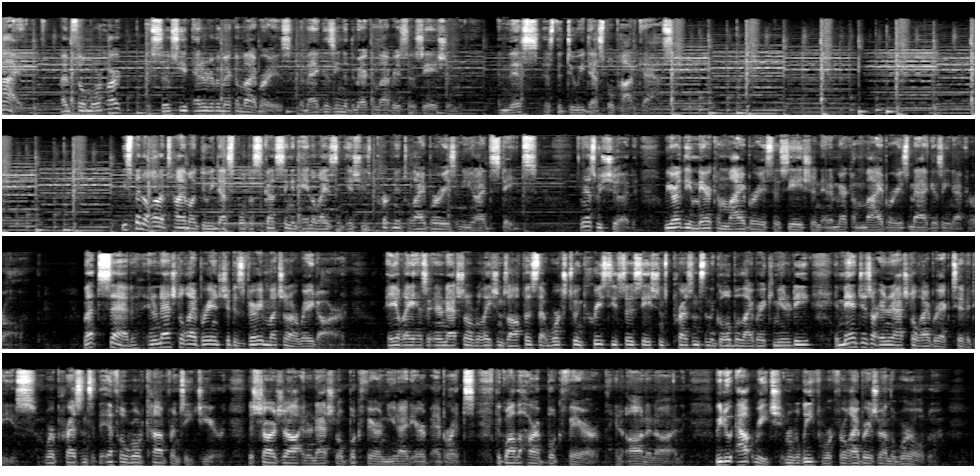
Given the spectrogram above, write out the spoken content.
Hi, I'm Phil Morehart, Associate Editor of American Libraries, the magazine of the American Library Association, and this is the Dewey Decibel Podcast. We spend a lot of time on Dewey Decibel discussing and analyzing issues pertinent to libraries in the United States. And as we should. We are the American Library Association and American Libraries magazine, after all. That said, international librarianship is very much on our radar. ALA has an international relations office that works to increase the association's presence in the global library community and manages our international library activities. We're present at the IFLA World Conference each year, the Sharjah International Book Fair in the United Arab Emirates, the Guadalajara Book Fair, and on and on. We do outreach and relief work for libraries around the world.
